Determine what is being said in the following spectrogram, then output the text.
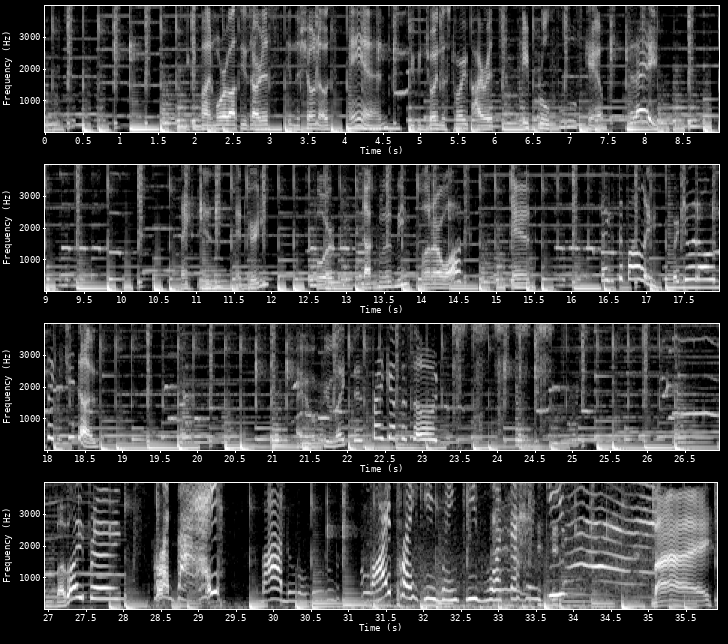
You can find more about these artists in the show notes, and you can join the Story Pirates April Fool's Camp today. Thanks to Izzy and Gertie for talking with me on our walk, and Polly for doing all the things she does. I hope you like this prank episode. bye bye, pranks. Goodbye. Bye, doodle doodles. Bye, pranky winkies. What the hankies? Bye.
